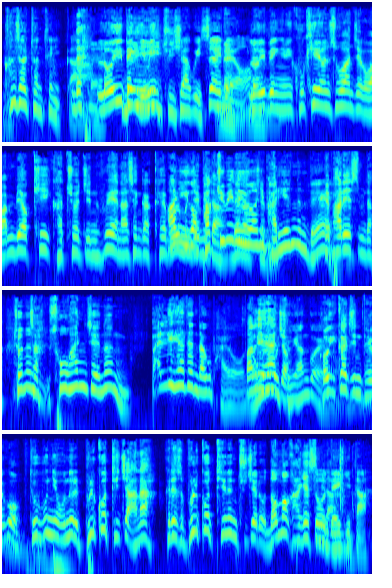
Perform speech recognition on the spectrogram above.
컨설턴트니까 네. 네. 로이백님이 주시하고 있어야 네. 돼요. 로이백님이 국회의원 소환제가 완벽히 갖춰진 후에나 생각해볼 아니 이거 문제입니다. 박주민 의원이 발의했는데 네, 발의했습니다. 저는 자. 소환제는 빨리 해야 된다고 봐요. 빨리 해야죠. 중요한 거예요. 거기까지는 되고 두 분이 오늘 불꽃 튀지 않아. 그래서 불꽃 튀는 주제로 넘어가겠습니다. 또 내기다.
